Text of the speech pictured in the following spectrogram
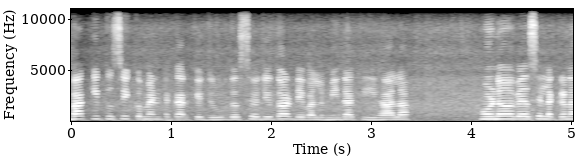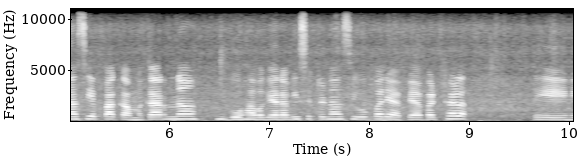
ਬਾਕੀ ਤੁਸੀਂ ਕਮੈਂਟ ਕਰਕੇ ਜਰੂਰ ਦੱਸਿਓ ਜੀ, ਤੁਹਾਡੇ ਵੱਲ ਮੀਂਹ ਦਾ ਕੀ ਹਾਲ ਆ। ਹੁਣ ਵੈਸੇ ਲੱਗਣਾ ਸੀ ਆਪਾਂ ਕੰਮ ਕਰਨ, ਗੋਹਾ ਵਗੈਰਾ ਵੀ ਸਿੱਟਣਾ ਸੀ, ਉਹ ਭਰਿਆ ਪਿਆ ਬੱਠਲ, ਤੇ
